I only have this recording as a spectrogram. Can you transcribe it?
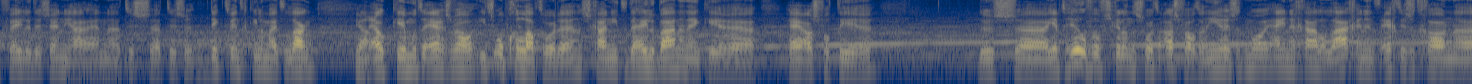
vele decennia en het, is, het is dik 20 kilometer lang. Ja. En elke keer moet er ergens wel iets opgelapt worden. Hè. Dus ze gaan niet de hele baan in één keer herasfalteren. Dus uh, je hebt heel veel verschillende soorten asfalt. En hier is het mooi één egale laag. En in het echt is het gewoon uh,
